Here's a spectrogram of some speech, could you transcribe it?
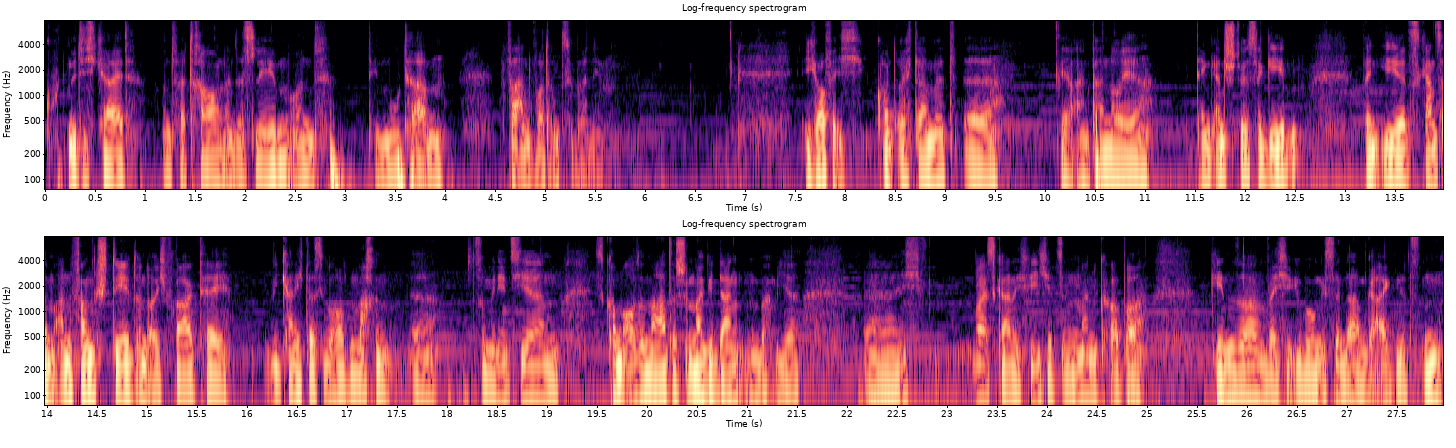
Gutmütigkeit und Vertrauen in das Leben und den Mut haben, Verantwortung zu übernehmen. Ich hoffe, ich konnte euch damit äh, ja, ein paar neue Denkanstöße geben. Wenn ihr jetzt ganz am Anfang steht und euch fragt, hey, wie kann ich das überhaupt machen, äh, zu meditieren? Es kommen automatisch immer Gedanken bei mir. Äh, ich weiß gar nicht, wie ich jetzt in meinen Körper gehen soll. Welche Übung ist denn da am geeignetsten?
